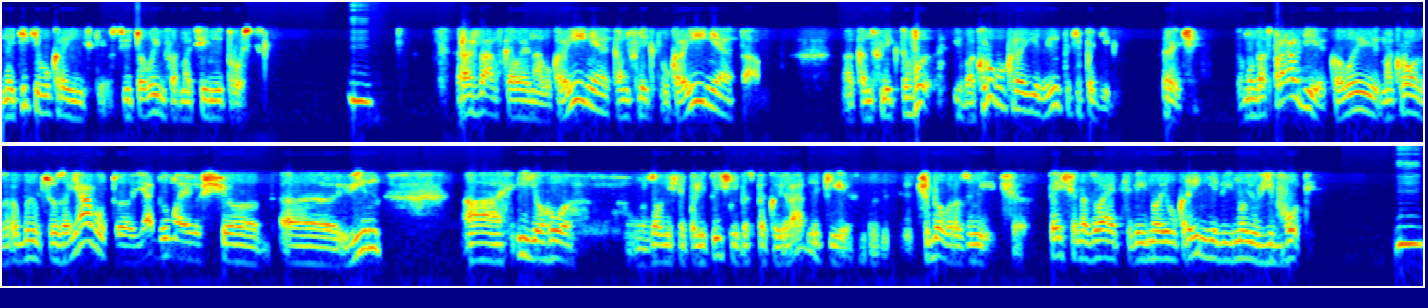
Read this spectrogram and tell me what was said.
не тільки в український, в світовий інформаційний простір. Mm. Гражданська війна в Україні, конфлікт в Україні, там конфлікт в і вокруг України, і такі подібні речі. Тому насправді, коли Макрон зробив цю заяву, то я думаю, що е, він е, і його зовнішньополітичні безпекові радники чудово розуміють, що те, що називається війною в Україні, є війною в Європі. Mm.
